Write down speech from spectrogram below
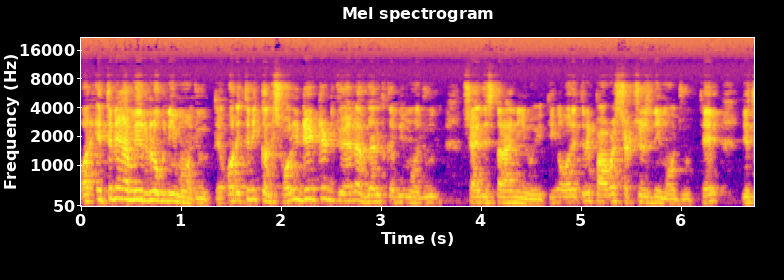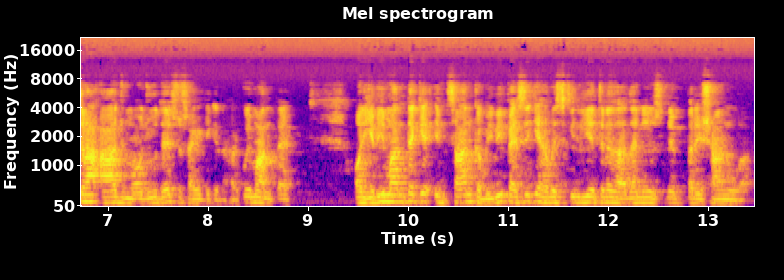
और इतने अमीर लोग नहीं मौजूद थे। और इतनी कंसोलिडेटेड जो है ना वेल्थ कभी मौजूद शायद इस तरह नहीं हुई थी। और इतने पावर स्ट्रक्चर्स नहीं मौजूद थे जितना आज मौजूद है सोसाइटी के अंदर। हर कोई मानता है। और ये भी मानता है कि इंसान कभी भी पैसे की हवस के लिए इतना ज़्यादा नहीं, उसने परेशान हुआ।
